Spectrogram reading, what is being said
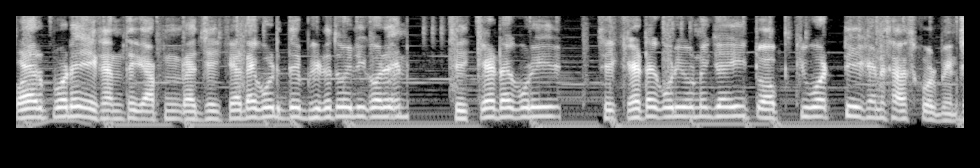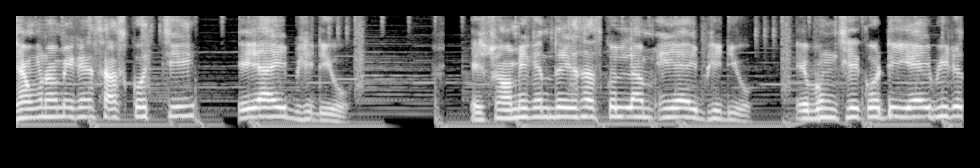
করার পরে এখান থেকে আপনারা যে ক্যাটাগরিতে ভিডিও তৈরি করেন, সেই ক্যাটাগরির সেই ক্যাটাগরি অনুযায়ী টপ কিওয়ার্ডটি এখানে সার্চ করবেন। যেমন আমি এখানে সার্চ করছি এআই ভিডিও এই সময় আমি এখান থেকে সার্চ করলাম এআই ভিডিও এবং যে কটি এআই ভিডিও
